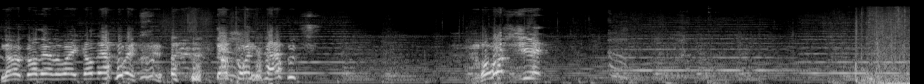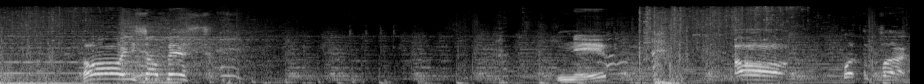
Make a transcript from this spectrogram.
no, go the other way, go the other way! Don't go in the house! Oh shit! Oh, he's so pissed! Nope. Oh, what the fuck?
